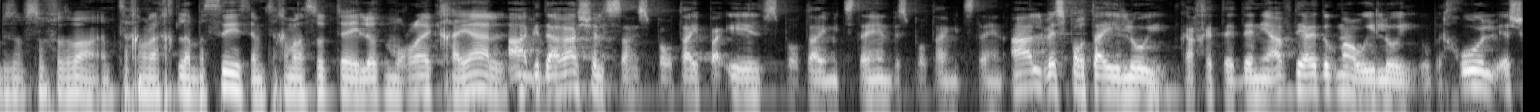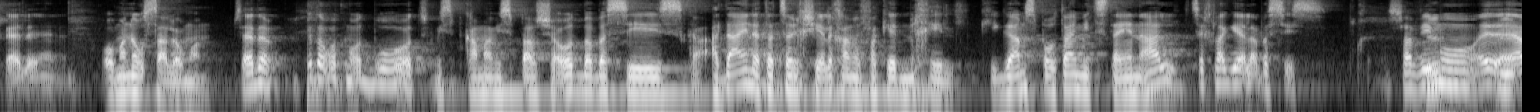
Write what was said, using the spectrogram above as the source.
בסוף הדבר? הם צריכים ללכת לבסיס, הם צריכים לעשות, אה, להיות מורה, חייל. ההגדרה של ספורטאי פעיל, ספורטאי מצטיין וספורטאי מצטיין על, וספורטאי עילוי, קח את אה, דני אבדיה לדוגמה, הוא עילוי, הוא בחו"ל, יש כאלה, או מנור סלומון, בסדר? הגדרות מאוד ברורות, כמה מספר שעות בבסיס, עדיין אתה צריך שיהיה לך מפקד מכיל, כי גם ספורטאי מצטיין על, צריך להגיע לבסיס. עכשיו אם הוא, אה,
